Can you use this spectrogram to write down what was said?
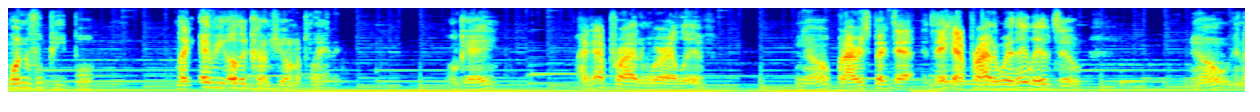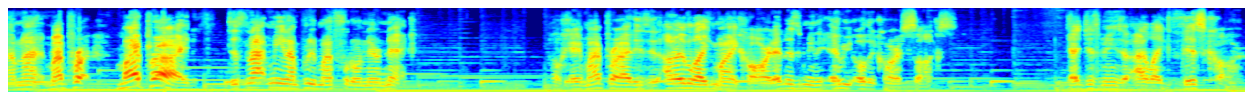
wonderful people, like every other country on the planet. Okay? I got pride in where I live, you know, but I respect that they got pride of where they live too. You know, and I'm not my pride my pride does not mean I'm putting my foot on their neck. Okay, my pride is that I like my car. That doesn't mean that every other car sucks. That just means that I like this car.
